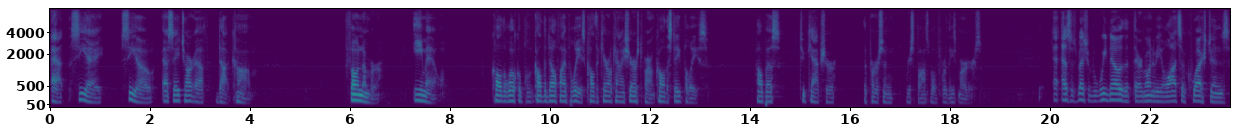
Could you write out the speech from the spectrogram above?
at C-A, C-O-S-H-R-F dot com. Phone number, email, call the local, call the Delphi Police, call the Carroll County Sheriff's Department, call the state police. Help us to capture the person responsible for these murders. As a special, we know that there are going to be lots of questions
